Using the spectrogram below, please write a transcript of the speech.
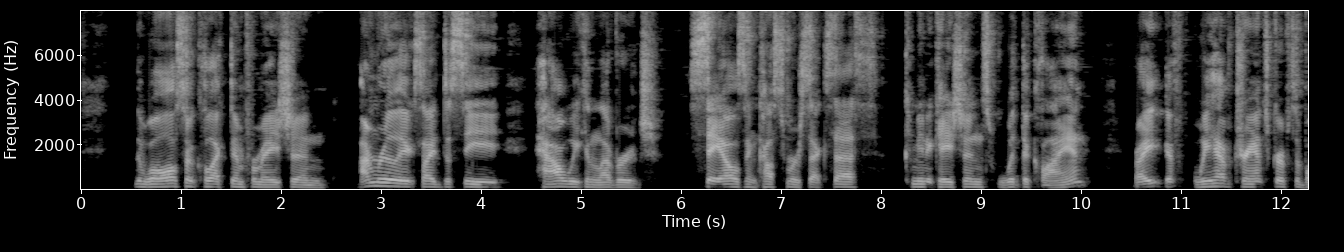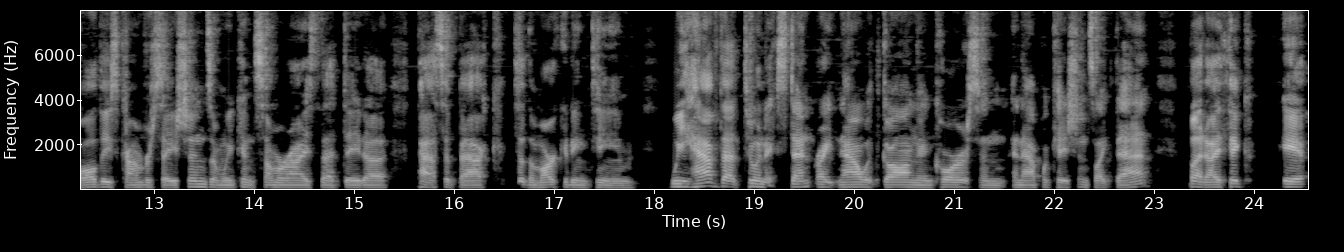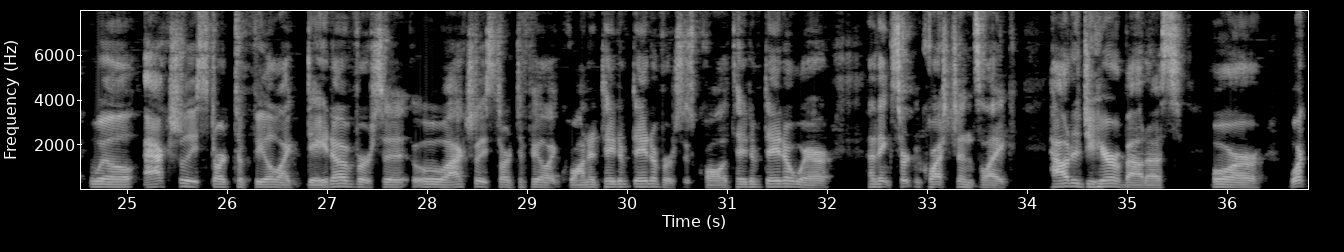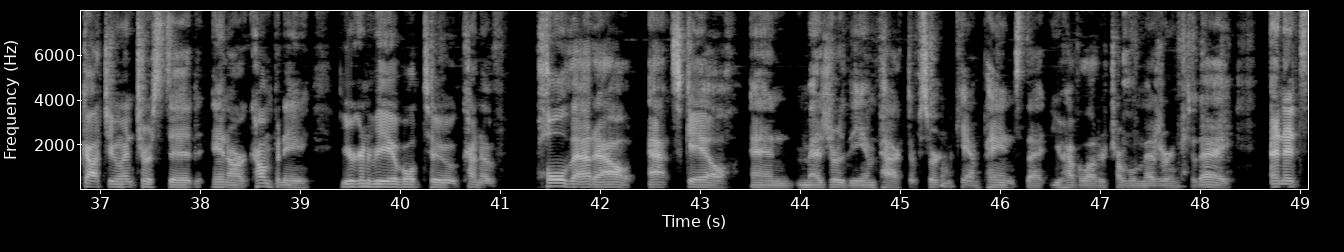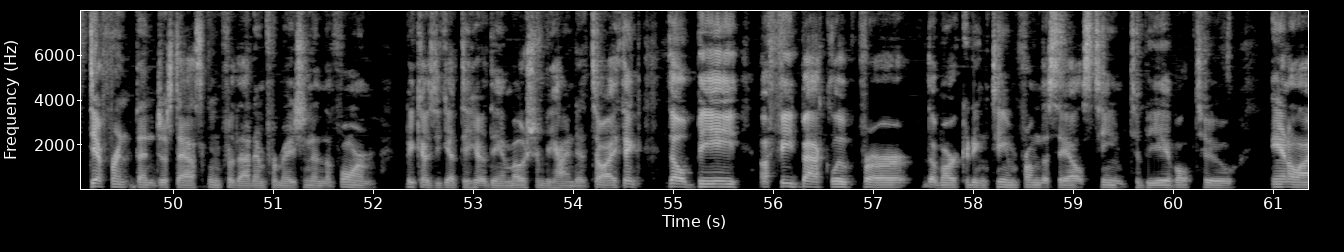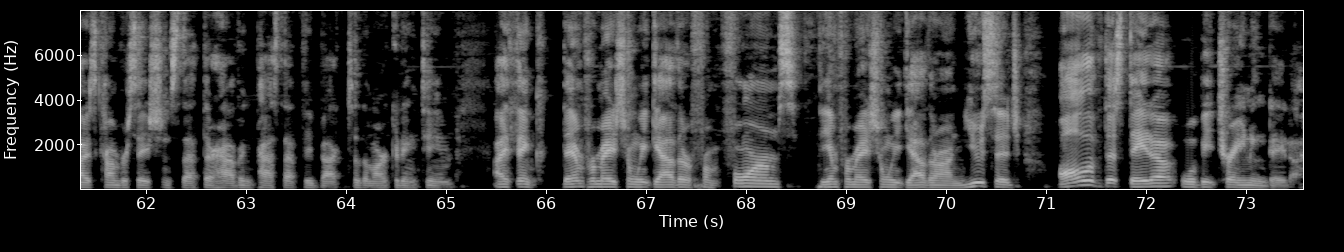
We'll also collect information. I'm really excited to see how we can leverage sales and customer success communications with the client right if we have transcripts of all these conversations and we can summarize that data pass it back to the marketing team we have that to an extent right now with Gong and Chorus and, and applications like that. But I think it will actually start to feel like data versus, it will actually start to feel like quantitative data versus qualitative data, where I think certain questions like, how did you hear about us? Or what got you interested in our company? You're going to be able to kind of pull that out at scale and measure the impact of certain campaigns that you have a lot of trouble measuring today. And it's different than just asking for that information in the form because you get to hear the emotion behind it. So I think there'll be a feedback loop for the marketing team from the sales team to be able to analyze conversations that they're having, pass that feedback to the marketing team. I think the information we gather from forms, the information we gather on usage, all of this data will be training data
